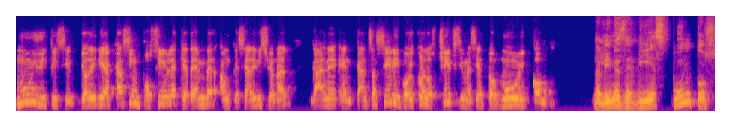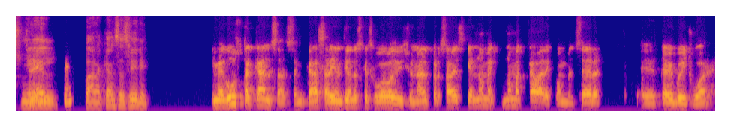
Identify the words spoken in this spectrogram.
muy difícil. Yo diría casi imposible que Denver, aunque sea divisional, gane en Kansas City. Voy con los Chiefs y me siento muy cómodo. La línea es de 10 puntos, Miguel, para Kansas City. Y me gusta Kansas en casa. Yo entiendo que es juego divisional, pero sabes que no me, no me acaba de convencer eh, Terry Bridgewater.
